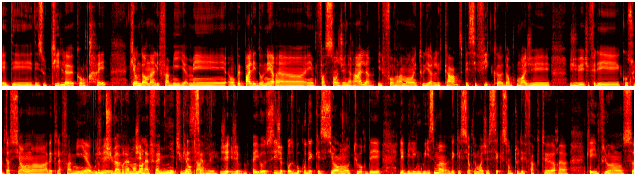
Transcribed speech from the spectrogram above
et des, des outils concrets qu'on donne à les familles. Mais on ne peut pas les donner euh, en façon générale. Il faut vraiment étudier les cas spécifiques. Donc moi, j'ai fait des consultations euh, avec la famille. Où Donc tu vas vraiment dans la famille et tu viens observer. et aussi, je pose beaucoup de questions autour des les bilinguismes, des questions que moi je sais que sont tous des facteurs euh, qui influencent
